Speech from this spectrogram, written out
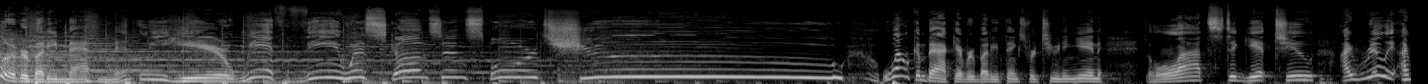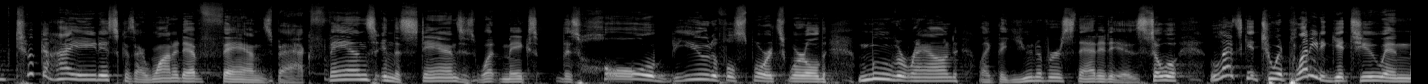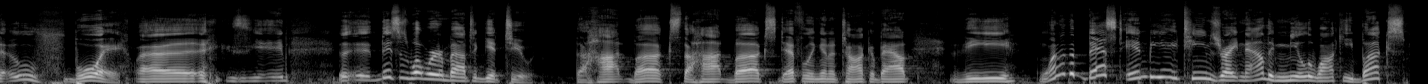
Hello, everybody. Matt Mentley here with the Wisconsin Sports Show. Welcome back, everybody. Thanks for tuning in. Lots to get to. I really I took a hiatus because I wanted to have fans back. Fans in the stands is what makes this whole beautiful sports world move around like the universe that it is. So let's get to it. Plenty to get to, and oh boy, uh, this is what we're about to get to. The hot bucks, the hot bucks. Definitely going to talk about the one of the best NBA teams right now, the Milwaukee Bucks.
